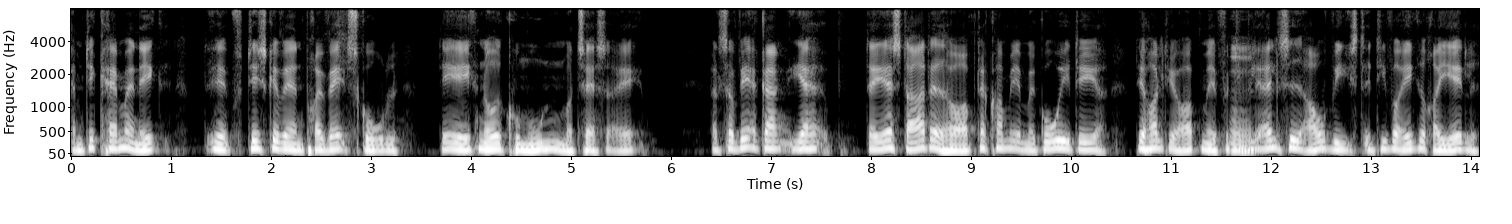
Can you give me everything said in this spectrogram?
jamen det kan man ikke. Det skal være en privat skole. Det er ikke noget, kommunen må tage sig af. Altså hver gang, jeg, da jeg startede herop, der kom jeg med gode idéer. Det holdt jeg op med, for mm. de blev altid afvist, at de var ikke reelle.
